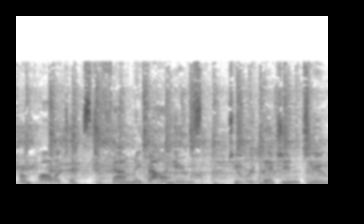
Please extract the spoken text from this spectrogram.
from politics to family values to religion to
